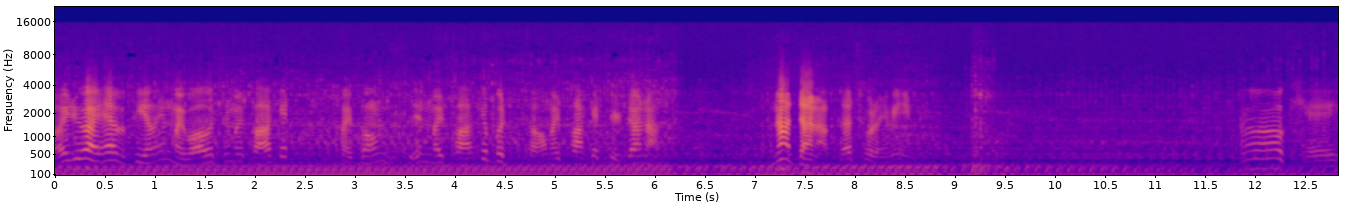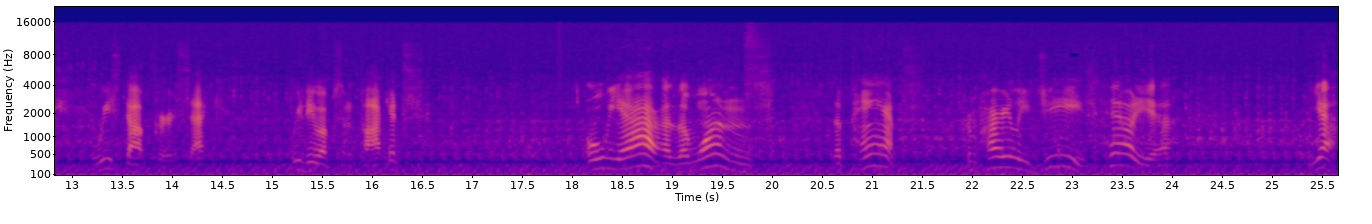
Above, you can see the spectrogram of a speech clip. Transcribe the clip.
Why do I have a feeling my wallet's in my pocket? My phone's in my pocket, but all my pockets are done up. Not done up, that's what I mean. Okay, we stop for a sec. We do up some pockets. Oh yeah, the ones, the pants from Harley G's. Hell yeah. Yeah.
